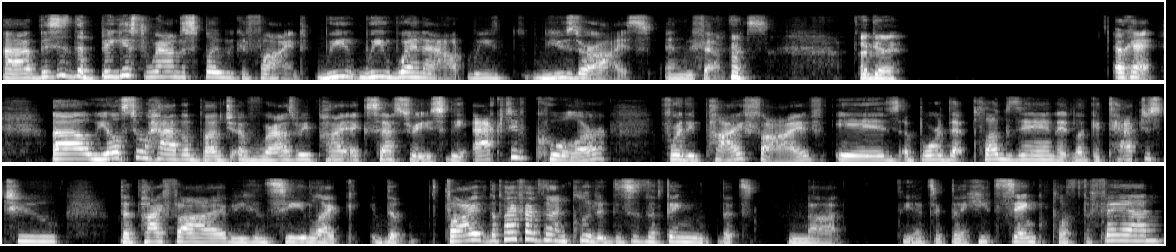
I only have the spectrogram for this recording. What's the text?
Uh, this is the biggest round display we could find. We we went out, we used our eyes, and we found this. Okay. Okay. Uh, we also have a bunch of Raspberry Pi accessories. So the active cooler for the Pi 5 is a board that plugs in. It like attaches to the Pi 5. You can see like the five, the Pi 5 is not included. This is the thing that's not, you know, it's like the heat sink plus the fan.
